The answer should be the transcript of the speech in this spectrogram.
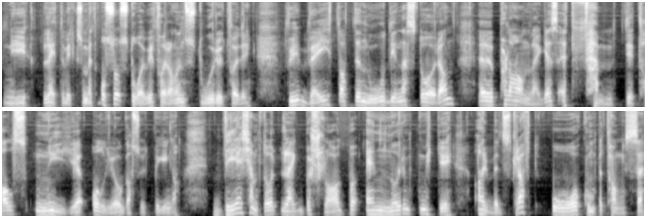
ny letevirksomhet. Og så står vi foran en stor utfordring. Vi vet at det nå de neste årene planlegges et femtitalls nye olje- og gassutbygginger. Det kommer til å legge beslag på enormt mye arbeidskraft og kompetanse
